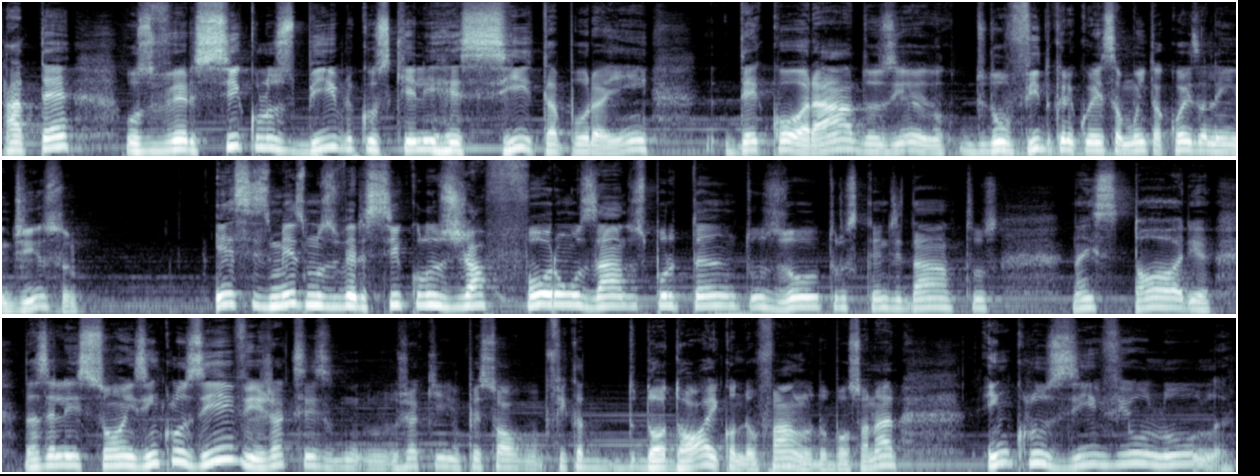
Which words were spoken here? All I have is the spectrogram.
Até os versículos bíblicos que ele recita por aí, decorados, e eu duvido que ele conheça muita coisa além disso esses mesmos versículos já foram usados por tantos outros candidatos na história das eleições, inclusive, já que, vocês, já que o pessoal fica dodói quando eu falo do Bolsonaro, inclusive o Lula.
